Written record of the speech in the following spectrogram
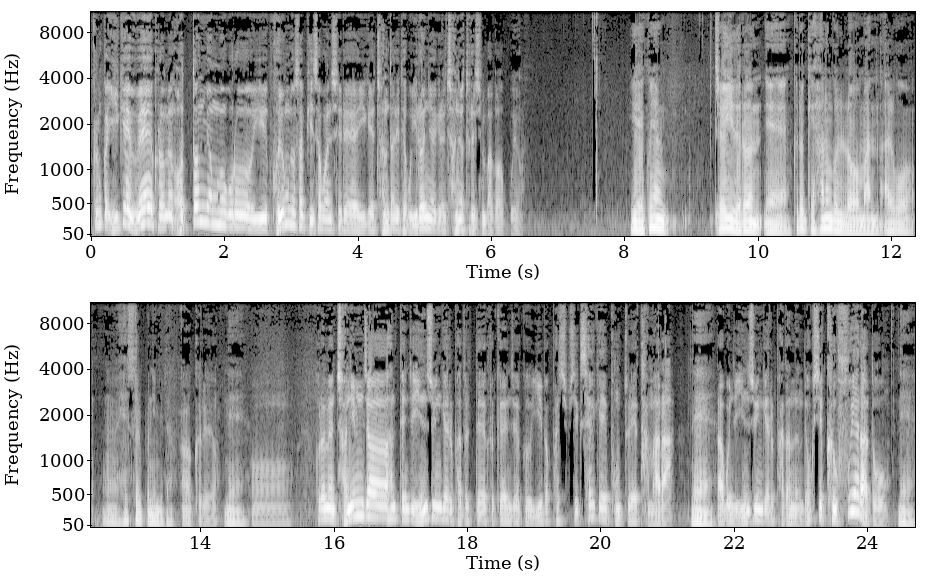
그러니까 이게 왜 그러면 어떤 명목으로 이 고용노사 비서관실에 이게 전달이 되고 이런 이야기를 전혀 들으신 바가 없고요. 예, 그냥 저희들은 예 그렇게 하는 걸로만 알고 어, 했을 뿐입니다. 아, 그래요. 네, 어, 그러면 전임자한테 이제 인수인계를 받을 때 그렇게 이제 그 280씩 세 개의 봉투에 담아라. 네, 라고 이제 인수인계를 받았는데 혹시 그 후에라도 네.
